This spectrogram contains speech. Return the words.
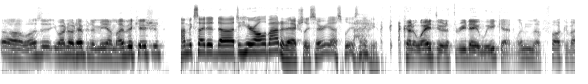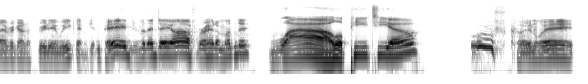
Oh, was it? You want to know what happened to me on my vacation? I'm excited uh, to hear all about it, actually, sir. Yes, please. Thank you. I couldn't wait, dude. A three day weekend. When the fuck have I ever gotten a three day weekend? Getting paid for that day off where I had a Monday? Wow, a little PTO. Oof, couldn't wait. Did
